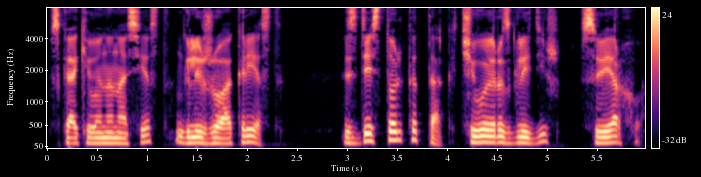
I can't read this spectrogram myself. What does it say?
Вскакиваю на насест, гляжу окрест. Здесь только так, чего и разглядишь, сверху.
